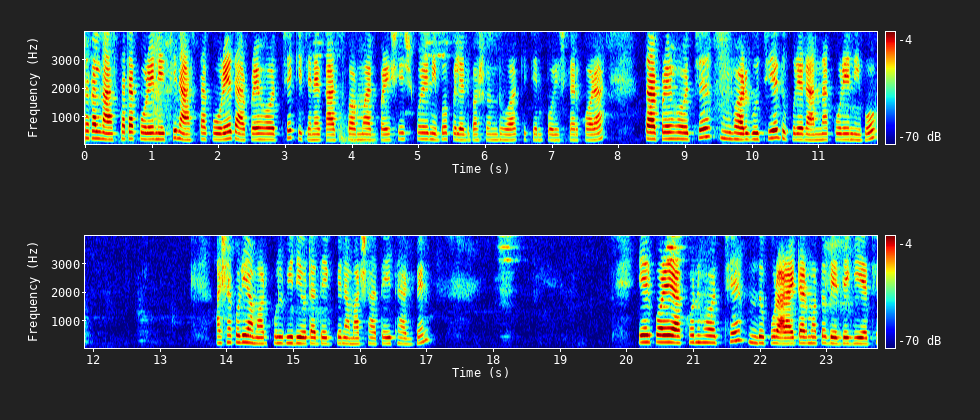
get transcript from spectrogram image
সকাল নাস্তাটা করে নিচ্ছি, নাস্তা করে তারপরে হচ্ছে কিচেনের কাজকর্ম একবারে শেষ করে নিব প্লেট বাসন ধোয়া কিচেন পরিষ্কার করা। তারপরে হচ্ছে ঘর গুছিয়ে দুপুরে রান্না করে নিব। আশা করি আমার ফুল ভিডিওটা দেখবেন, আমার সাথেই থাকবেন। এরপরে এখন হচ্ছে, দুপুর আড়াইটার মতো বেজে গিয়েছে,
